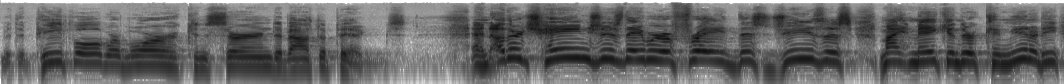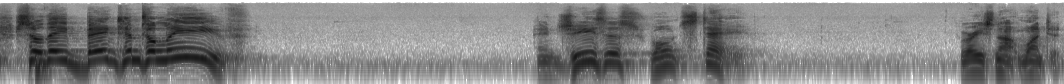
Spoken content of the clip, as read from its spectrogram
But the people were more concerned about the pigs and other changes they were afraid this Jesus might make in their community, so they begged him to leave. And Jesus won't stay where he's not wanted.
